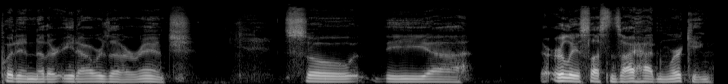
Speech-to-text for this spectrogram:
put in another eight hours at our ranch. So the uh, the earliest lessons I had in working,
